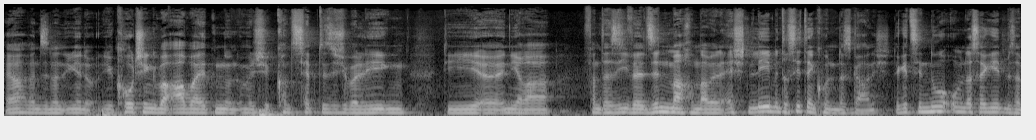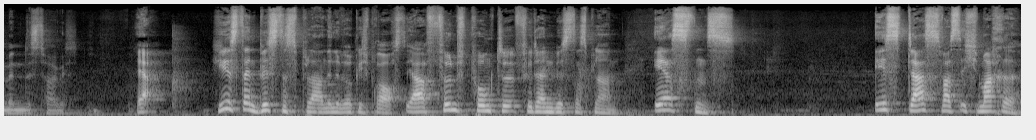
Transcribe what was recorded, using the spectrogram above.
Ja, wenn sie dann ihr, ihr Coaching überarbeiten und irgendwelche Konzepte sich überlegen, die äh, in ihrer Fantasiewelt Sinn machen, aber im echten Leben interessiert den Kunden das gar nicht. Da geht es hier nur um das Ergebnis am Ende des Tages. Ja, hier ist dein Businessplan, den du wirklich brauchst. Ja, fünf Punkte für deinen Businessplan. Erstens, ist das, was ich mache,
